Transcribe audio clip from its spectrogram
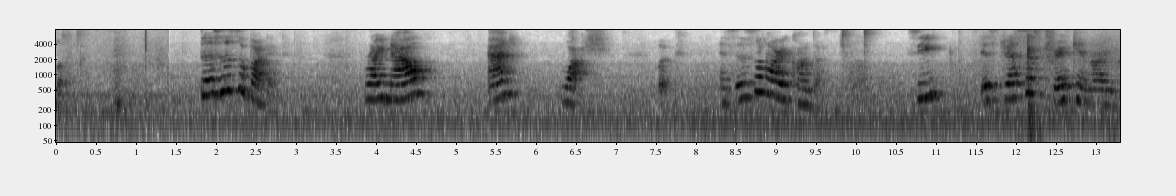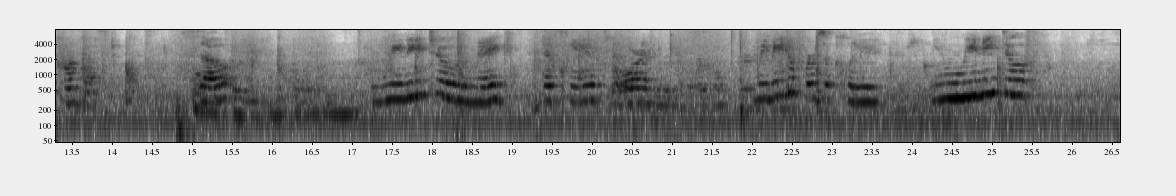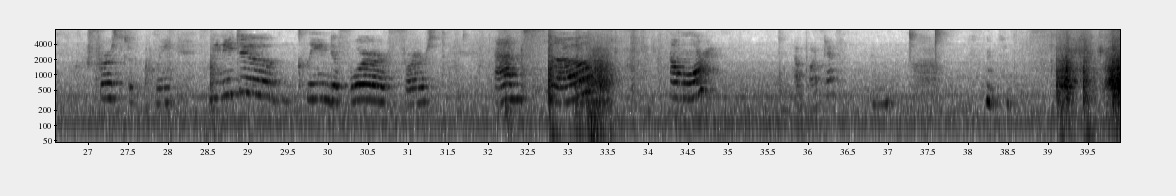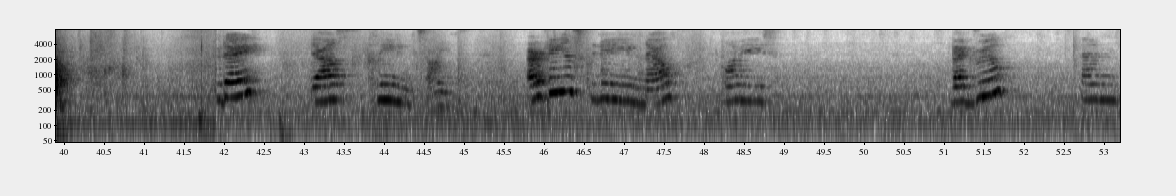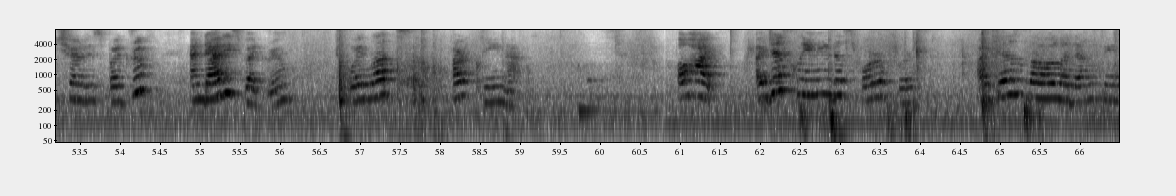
look, this is a button. Right now, and wash. Look, This is a Mario contest? See, it's just a trick in our contest. So we need to make the clean floor. We need to first clean. We need to first clean. We need to floor first. And so, how more? About that? Today, that's cleaning time. Everything is clean now. Mommy's bedroom and Cherry's bedroom and Daddy's bedroom. Toilets are clean now. Oh hi, I just cleaning this photo first. I just now let them clean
